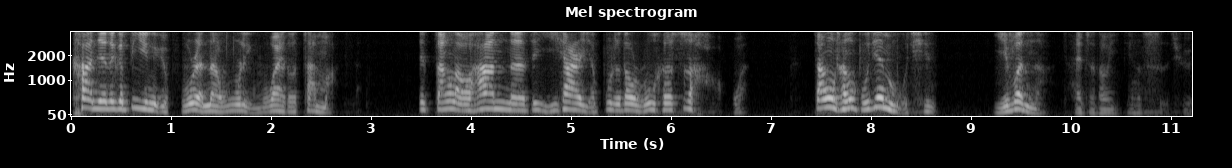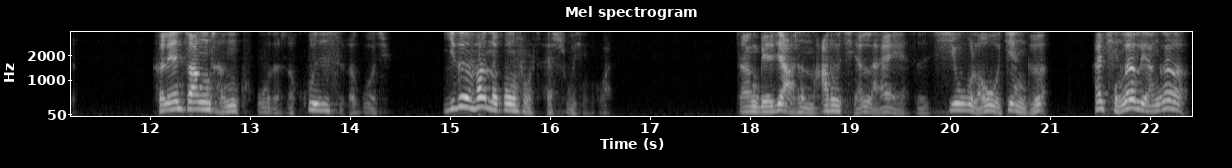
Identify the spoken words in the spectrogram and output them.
看见这个婢女仆人呢，屋里屋外都站满了。这张老汉呢，这一下也不知道如何是好啊。张成不见母亲，一问呢，才知道已经死去了。可怜张成哭的是昏死了过去，一顿饭的功夫才苏醒过来。张别驾是拿出钱来，是修楼建阁，还请了两个，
